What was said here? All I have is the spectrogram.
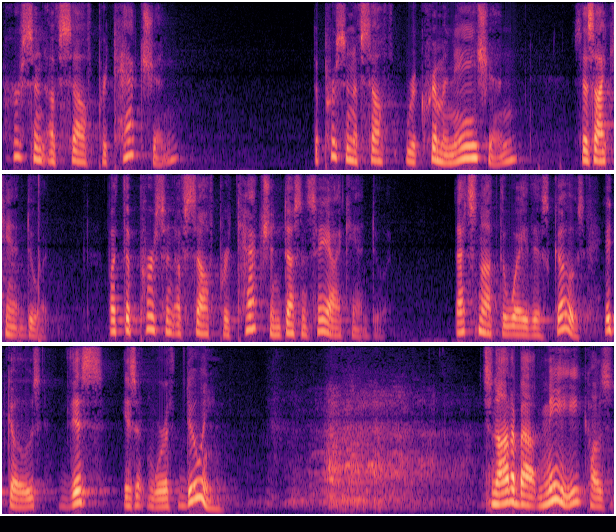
person of self protection, the person of self recrimination, says, I can't do it. But the person of self protection doesn't say, I can't do it. That's not the way this goes. It goes, this isn't worth doing. it's not about me, because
